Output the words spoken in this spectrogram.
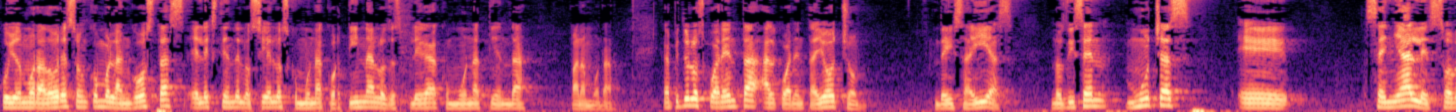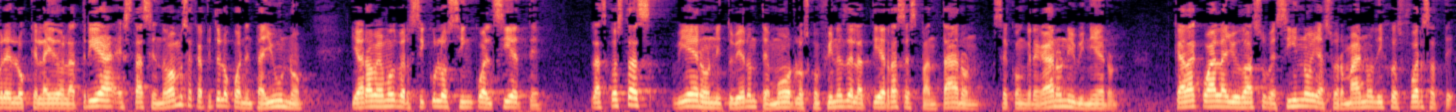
cuyos moradores son como langostas, Él extiende los cielos como una cortina, los despliega como una tienda para morar. Capítulos 40 al 48 de Isaías nos dicen muchas eh, señales sobre lo que la idolatría está haciendo. Vamos a capítulo 41 y ahora vemos versículos 5 al 7. Las costas vieron y tuvieron temor, los confines de la tierra se espantaron, se congregaron y vinieron. Cada cual ayudó a su vecino y a su hermano dijo, esfuérzate.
